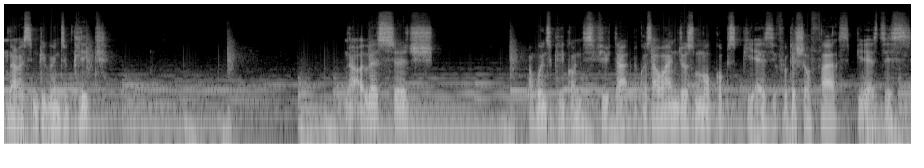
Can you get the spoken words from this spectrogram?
now I'm simply going to click. Now let's search. I'm going to click on this filter because I want just mockups PSD Photoshop files PSDs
